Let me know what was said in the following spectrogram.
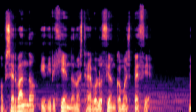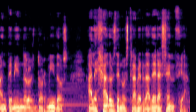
observando y dirigiendo nuestra evolución como especie, manteniéndolos dormidos, alejados de nuestra verdadera esencia,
